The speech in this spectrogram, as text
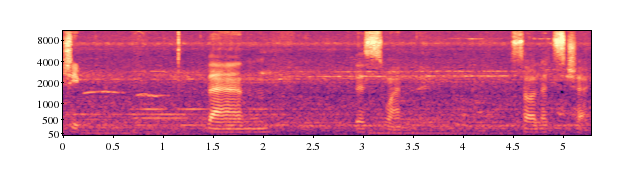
cheap than this one. So let's check.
